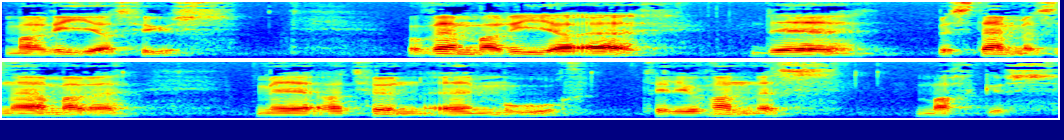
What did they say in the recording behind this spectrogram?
Marias hus. Og hvem Maria er, det bestemmes nærmere med at hun er mor til Johannes Markus.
